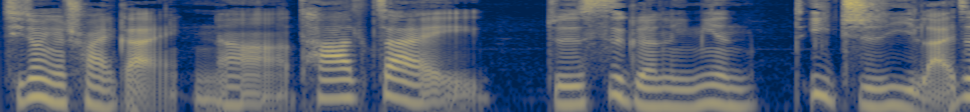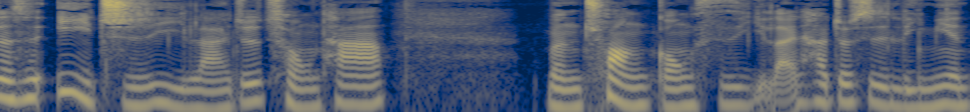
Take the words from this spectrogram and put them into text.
其中一个 Try Guy，那他在就是四个人里面一直以来，真的是一直以来，就是从他们创公司以来，他就是里面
